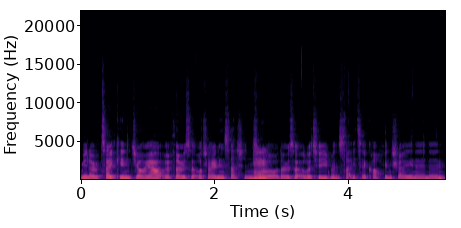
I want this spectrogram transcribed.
you know, taking joy out of those little training sessions Mm. or those little achievements that you tick off in training, and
